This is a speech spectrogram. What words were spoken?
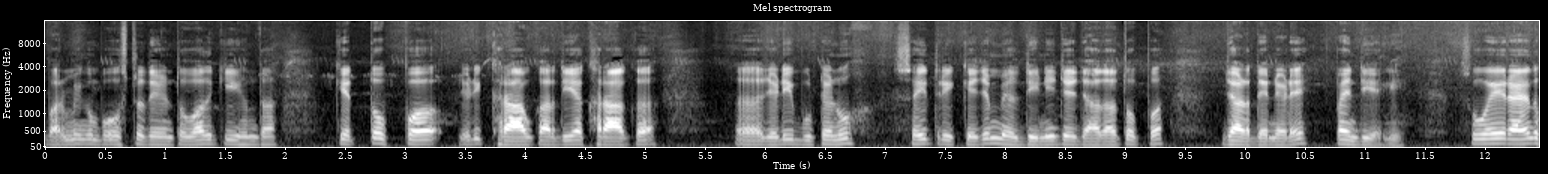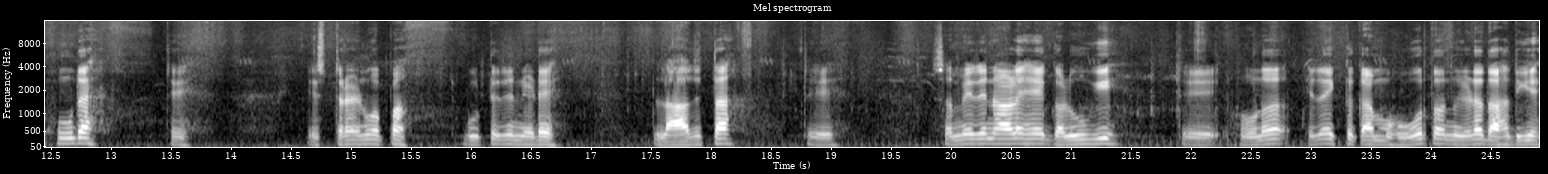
ਬਰਮੀ ਕੰਪੋਸਟ ਦੇਣ ਤੋਂ ਬਾਅਦ ਕੀ ਹੁੰਦਾ ਕਿ ਧੁੱਪ ਜਿਹੜੀ ਖਰਾਬ ਕਰਦੀ ਹੈ, ਖਰਾਕ ਜਿਹੜੀ ਬੂਟੇ ਨੂੰ ਸਹੀ ਤਰੀਕੇ 'ਚ ਮਿਲਦੀ ਨਹੀਂ, ਜੇ ਜ਼ਿਆਦਾ ਧੁੱਪ ਜੜ ਦੇ ਨੇੜੇ ਪੈਂਦੀ ਹੈਗੀ। ਸੋ ਇਹ ਰਹਿੰਦ ਖੂੰਦ ਹੈ। ਤੇ ਇਸ ਤਰ੍ਹਾਂ ਇਹਨੂੰ ਆਪਾਂ ਬੂਟੇ ਦੇ ਨੇੜੇ ਲਾ ਦਿੱਤਾ ਤੇ ਸਮੇਂ ਦੇ ਨਾਲ ਇਹ ਗਲੂਗੀ ਤੇ ਹੁਣ ਇਹਦਾ ਇੱਕ ਕੰਮ ਹੋਰ ਤੁਹਾਨੂੰ ਜਿਹੜਾ ਦੱਸ ਦਈਏ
